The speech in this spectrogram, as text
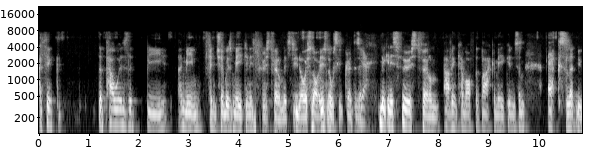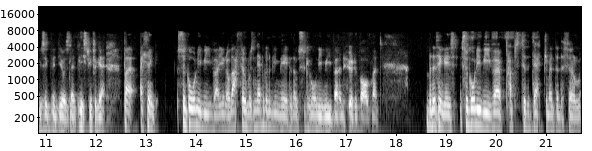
I think the powers that be. I mean, Fincher was making his first film. It's you know, it's not. It's no secret, is it? Yeah. Making his first film, having come off the back of making some excellent music videos. At least we forget. But I think Sigourney Weaver. You know, that film was never going to be made without Sigourney Weaver and her involvement. But the thing is, Sigourney Weaver, perhaps to the detriment of the film,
